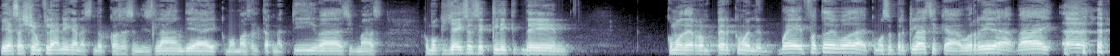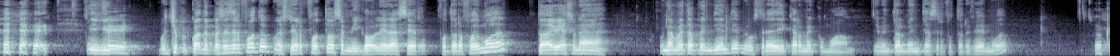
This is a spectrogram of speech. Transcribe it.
veías a Sean Flanagan haciendo cosas en Islandia y como más alternativas y más, como que ya hizo ese clic de, como de romper como el, güey, foto de boda, como súper clásica, aburrida, bye. ah". y Sí. yo cuando empecé a hacer foto, a estudiar fotos, mi goal era ser fotógrafo de moda. Todavía es una, una meta pendiente. Me gustaría dedicarme como a eventualmente a hacer fotografía de moda. Ok.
